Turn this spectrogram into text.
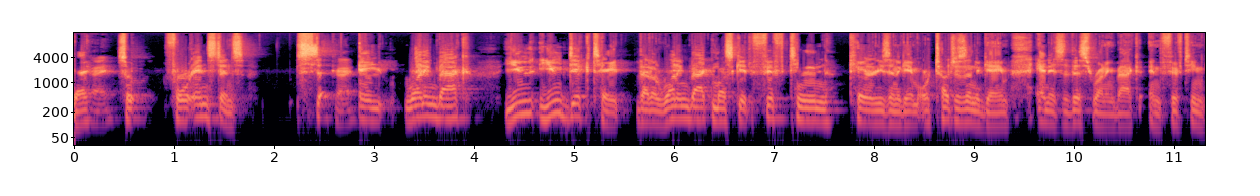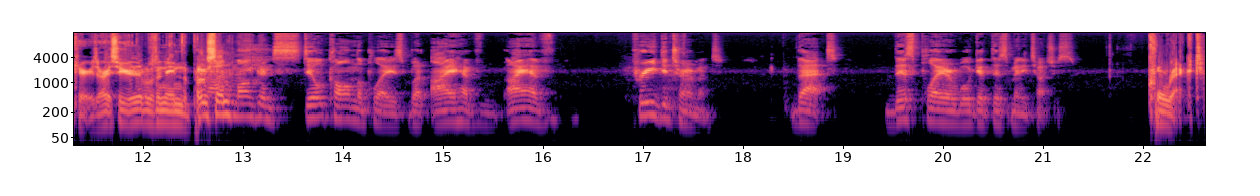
Okay. Okay. So, for instance, okay a running back you you dictate that a running back must get 15 carries in a game or touches in a game and it's this running back and 15 carries all right so you're able to name the person Todd Monken's still calling the plays but i have i have predetermined that this player will get this many touches correct.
